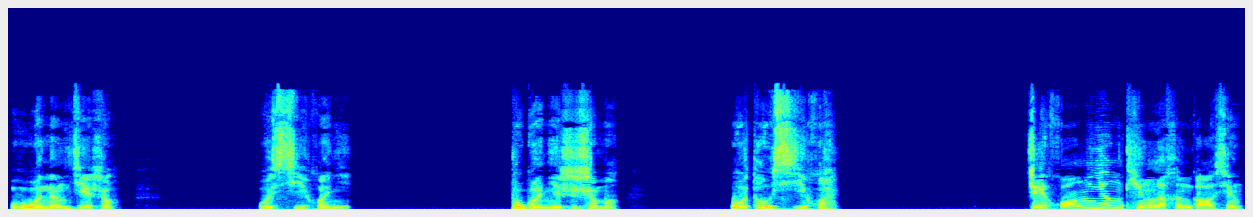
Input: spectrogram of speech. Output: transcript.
我能接受，我喜欢你。不管你是什么，我都喜欢。”这黄英听了很高兴，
